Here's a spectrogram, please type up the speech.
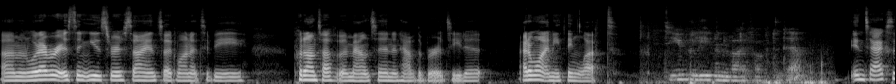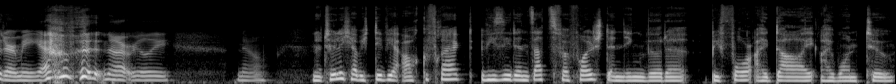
Um, and whatever isn't used for science, I'd want it to be put on top of a mountain and have the birds eat it. I don't want anything left. Do you believe in life after death? In taxidermy, yeah, but not really. No. Natürlich habe ich Divya auch gefragt, wie sie den Satz vervollständigen würde: Before I die, I want to.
